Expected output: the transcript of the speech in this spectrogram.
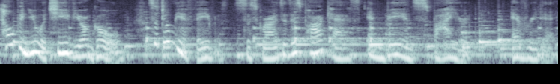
helping you achieve your goal. So do me a favor subscribe to this podcast and be inspired every day.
